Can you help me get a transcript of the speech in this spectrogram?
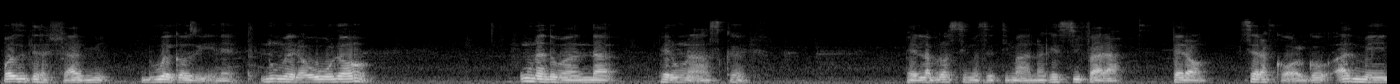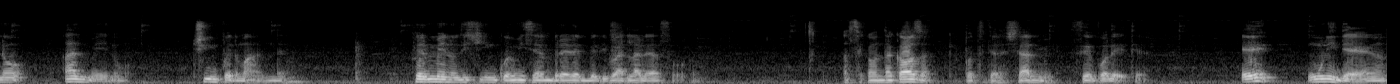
potete lasciarmi due cosine. Numero uno, una domanda per un ask per la prossima settimana che si farà, però se raccolgo almeno, almeno 5 domande. Per meno di 5 mi sembrerebbe di parlare da solo. La seconda cosa che potete lasciarmi se volete e un'idea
